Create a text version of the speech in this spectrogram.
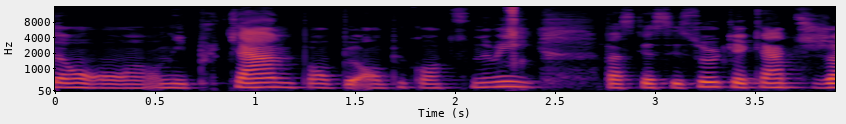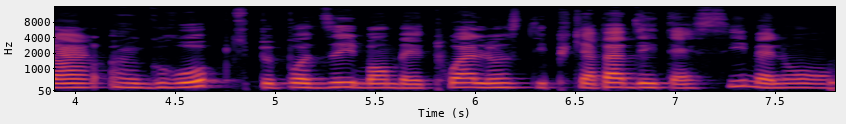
on on est plus calme, puis on peut on peut continuer. Parce que c'est sûr que quand tu gères un groupe, tu peux pas dire: «Bon, ben, toi, là, si tu es plus capable d'être assis, ben là, on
